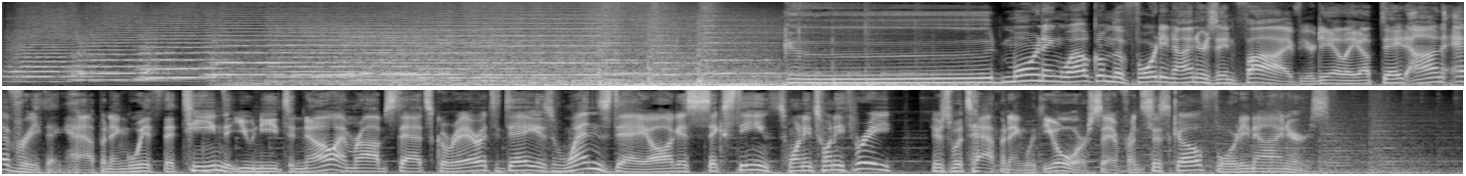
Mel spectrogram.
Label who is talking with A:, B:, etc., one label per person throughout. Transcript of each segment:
A: Good morning. Welcome to 49ers in 5, your daily update on everything happening with the team that you need to know. I'm Rob Stats Guerrera. Today is Wednesday, August 16th, 2023. Here's what's happening with your San Francisco 49ers.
